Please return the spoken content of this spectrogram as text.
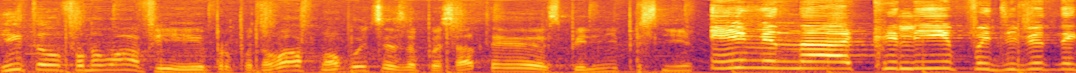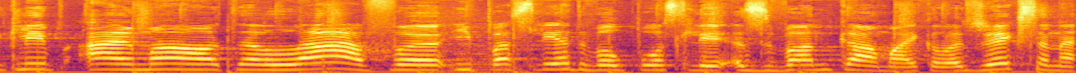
і телефонував і пропонував, мабуть, записати спільні пісні. Именно клип, дебютный клип I'm Out of Love э, и последовал после звонка Майкла Джексона,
